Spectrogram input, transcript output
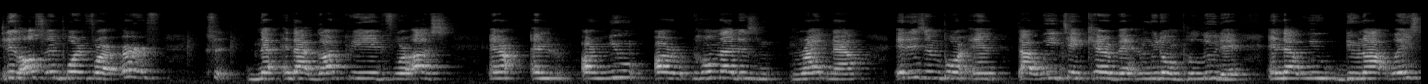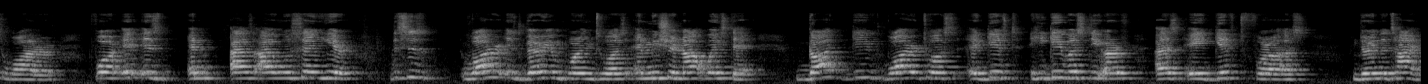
It is also important for our earth that, that God created for us and our, and our new our home that is right now it is important that we take care of it and we don't pollute it and that we do not waste water. For it is, and as I was saying here, this is, water is very important to us and we should not waste it. God gave water to us a gift. He gave us the earth as a gift for us during the time.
